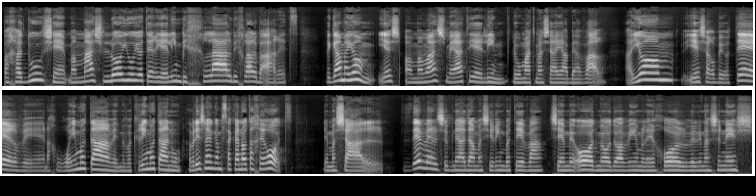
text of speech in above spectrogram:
פחדו שממש לא יהיו יותר יעלים בכלל בכלל בארץ. וגם היום יש ממש מעט יעלים לעומת מה שהיה בעבר. היום יש הרבה יותר, ואנחנו רואים אותם, והם מבקרים אותנו, אבל יש להם גם סכנות אחרות. למשל, זבל שבני אדם משאירים בטבע, שהם מאוד מאוד אוהבים לאכול ולנשנש.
